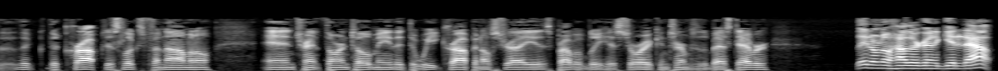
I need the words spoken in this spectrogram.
the the crop just looks phenomenal. And Trent Thorne told me that the wheat crop in Australia is probably historic in terms of the best ever. They don't know how they're going to get it out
